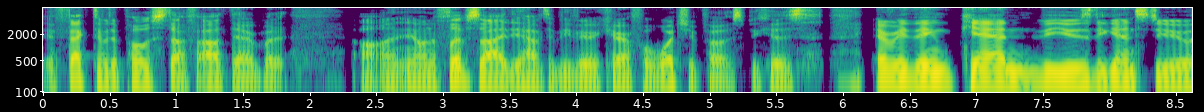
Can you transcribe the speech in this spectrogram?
effective to post stuff out there, but uh, on- you know, on the flip side, you have to be very careful what you post because everything can be used against you.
